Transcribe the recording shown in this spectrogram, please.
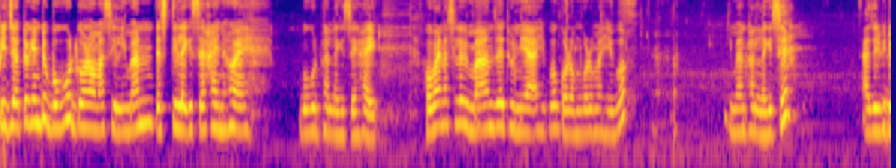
পিজ্জাটো কিন্তু বহুত গৰম আছিল। ইমান টেষ্টি লাগিছে খাই নহয়। বহুত ভাল লাগিছে খাই। ভবা নাছিলোঁ ইমান যে ধুনীয়া আহিব গৰম গৰম আহিব। ইমান ভাল লাগিছে। আজিৰ ভিডিঅ'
